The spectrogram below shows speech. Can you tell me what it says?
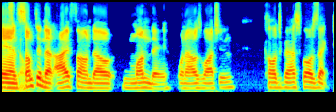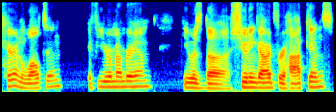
And something that I found out Monday when I was watching college basketball is that Kerwin Walton, if you remember him, he was the shooting guard for Hopkins.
